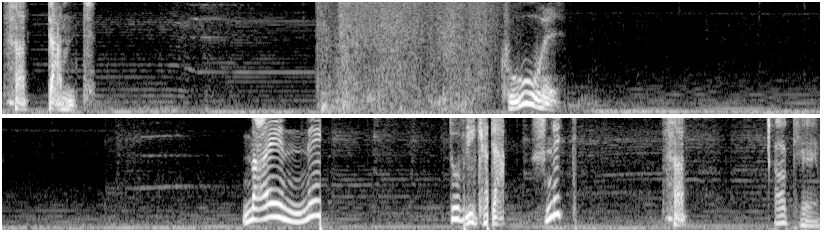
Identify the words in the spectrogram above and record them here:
Verdammt. Cool. Nein, nicht. Du wie kann da Schnick. Verdammt. Okay.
